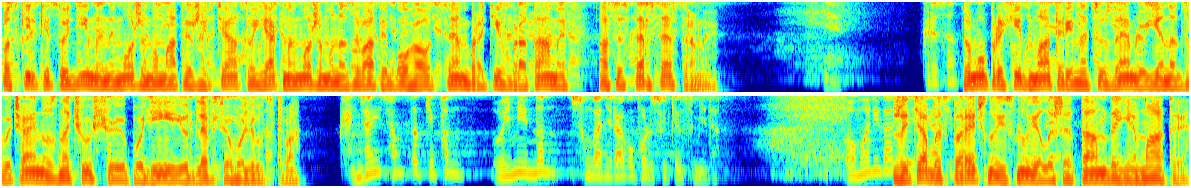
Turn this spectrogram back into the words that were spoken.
Оскільки тоді ми не можемо мати життя, то як ми можемо називати Бога Отцем, братів братами, а сестер сестрами? Тому прихід матері на цю землю є надзвичайно значущою подією для всього людства. Життя, безперечно, існує лише там, де є мати.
